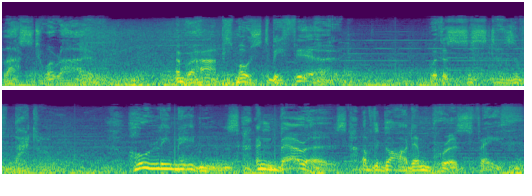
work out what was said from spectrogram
Last to arrive, and perhaps most to be feared, were the Sisters of Battle, holy maidens and bearers of the God Emperor's faith.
